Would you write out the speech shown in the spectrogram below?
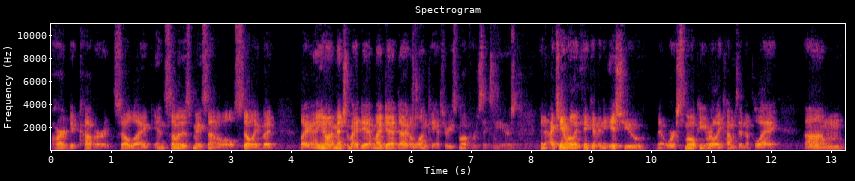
hard to cover. So, like, and some of this may sound a little silly, but like, you know, I mentioned my dad. My dad died of lung cancer. He smoked for 60 years, and I can't really think of an issue that where smoking really comes into play. Um,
